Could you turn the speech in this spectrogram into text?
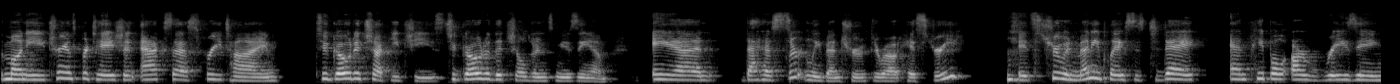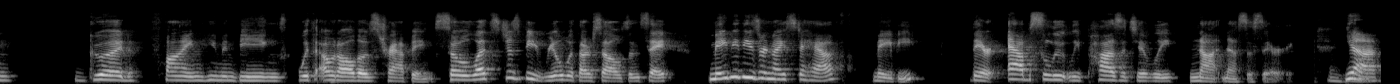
the money, transportation, access, free time to go to Chuck E. Cheese, to go to the Children's Museum. And that has certainly been true throughout history. it's true in many places today. And people are raising good, fine human beings without all those trappings. So let's just be real with ourselves and say, maybe these are nice to have. Maybe they're absolutely, positively not necessary. Yeah.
